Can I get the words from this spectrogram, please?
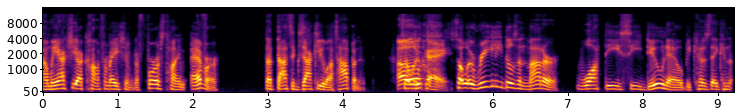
And we actually got confirmation for the first time ever that that's exactly what's happening. Oh, it- okay. so it really doesn't matter what DC do now because they can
